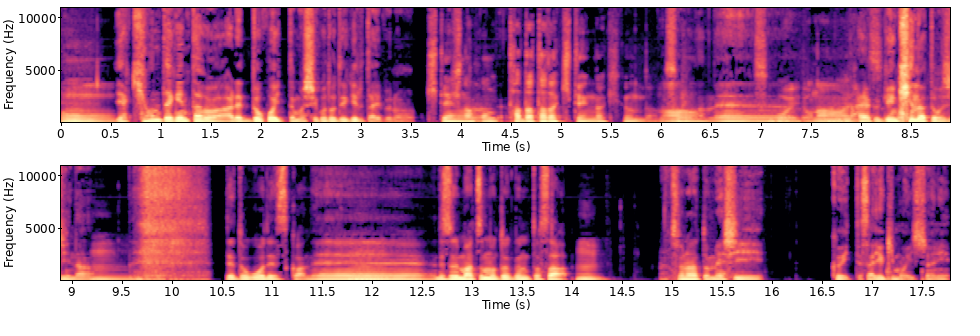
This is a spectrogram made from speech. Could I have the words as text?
うん。いや、基本的に多分あれどこ行っても仕事できるタイプの。起点がほん、ただただ起点が効くんだな。そうだね。すごいよな、うん、早く元気になってほしいな。うん。ってとこですかね。うん、で、それ松本くんとさ、うん、その後飯食いってさ、ゆきも一緒に。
